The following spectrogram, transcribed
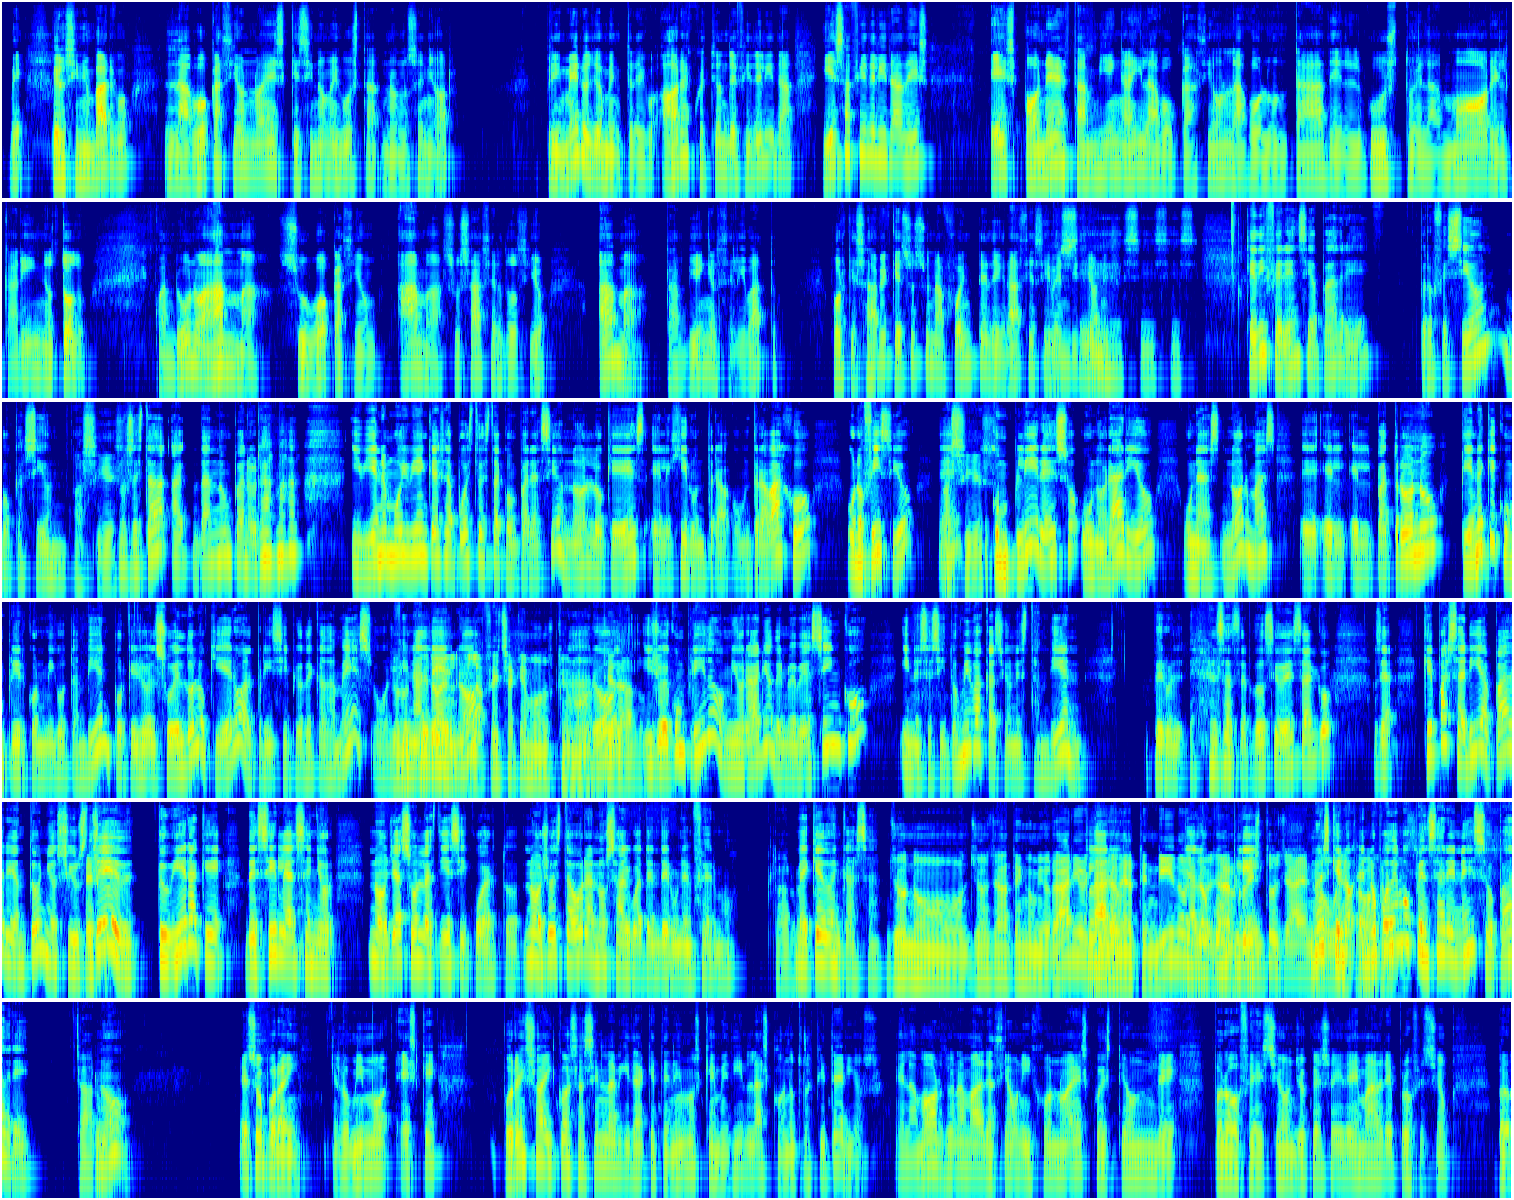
¿ve? Pero sin embargo, la vocación no es que si no me gusta, no, no, señor. Primero yo me entrego. Ahora es cuestión de fidelidad. Y esa fidelidad es, es poner también ahí la vocación, la voluntad, el gusto, el amor, el cariño, todo. Cuando uno ama su vocación, ama su sacerdocio, ama también el celibato, porque sabe que eso es una fuente de gracias y bendiciones. Sí, sí, sí. Qué diferencia, padre. ¿eh? Profesión, vocación. Así es. Nos está ah, dando un panorama y viene muy bien que haya puesto esta comparación, ¿no? Lo que es elegir un, tra- un trabajo, un oficio, ¿eh? Así es. cumplir eso, un horario, unas normas. Eh, el, el patrono tiene que cumplir conmigo también, porque yo el sueldo lo quiero al principio de cada mes o al Yo lo final quiero de, en, ¿no? en la fecha que hemos, que Claro, hemos quedado. y yo he cumplido mi horario de 9 a 5 y necesito mis vacaciones también. Pero el, el sacerdocio es algo, o sea, ¿qué pasaría, Padre Antonio, si usted tuviera que decirle al Señor, no, ya son las 10 y cuarto, no, yo a esta hora no salgo a atender un enfermo, Claro. me quedo en casa? Yo no, yo ya tengo mi horario, yo Claro, ya le he atendido, ya yo lo ya el cumplí. resto ya no, es que no, no trabajar podemos más. pensar en eso, Padre. Claro. No. Eso por ahí. Y Lo mismo es que por eso hay cosas en la vida que tenemos que medirlas con otros criterios. El amor de una madre hacia un hijo no es cuestión de profesión. Yo que soy de madre, profesión.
